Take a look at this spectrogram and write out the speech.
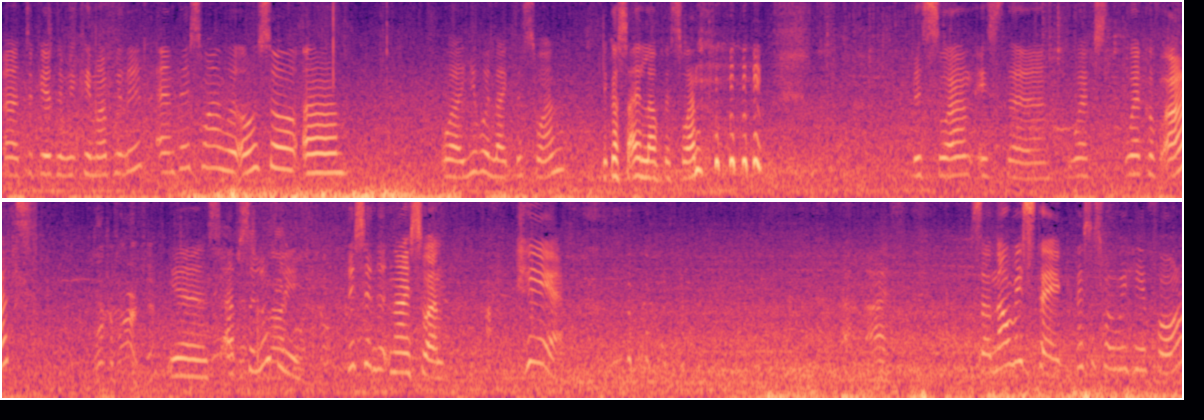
Uh, together we came up with it, and this one will also. Um, well, you will like this one because I love this one. this one is the work work of art. Work of art, yeah. Yes, absolutely. This is a nice one. Here. nice. So no mistake. This is what we're here for.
